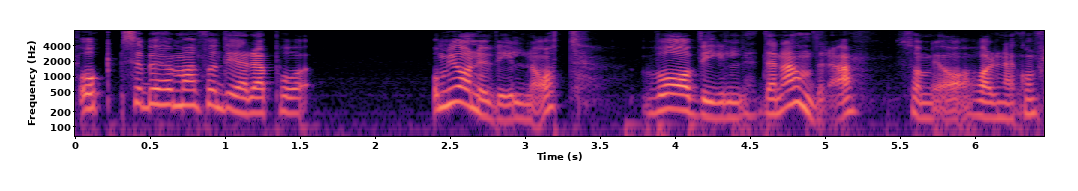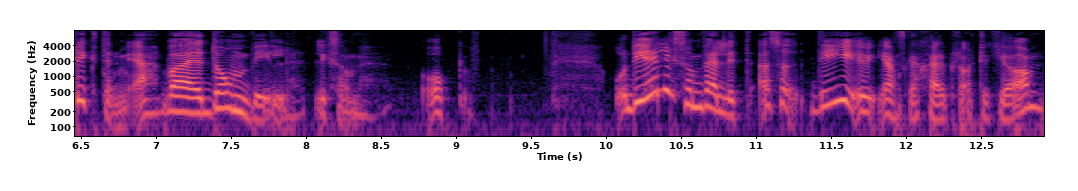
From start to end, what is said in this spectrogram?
Och så behöver man fundera på om jag nu vill något, vad vill den andra som jag har den här konflikten med? Vad är de vill liksom? Och, och det är liksom väldigt, alltså det är ganska självklart tycker jag,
